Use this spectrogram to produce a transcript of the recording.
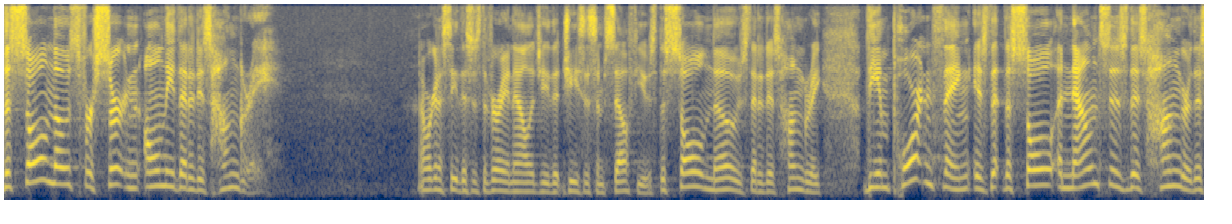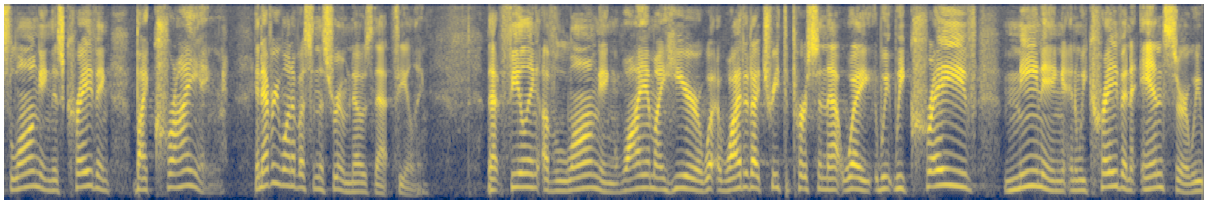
The soul knows for certain only that it is hungry. Now, we're going to see this is the very analogy that Jesus himself used. The soul knows that it is hungry. The important thing is that the soul announces this hunger, this longing, this craving by crying. And every one of us in this room knows that feeling that feeling of longing. Why am I here? Why did I treat the person that way? We, we crave meaning and we crave an answer. We,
